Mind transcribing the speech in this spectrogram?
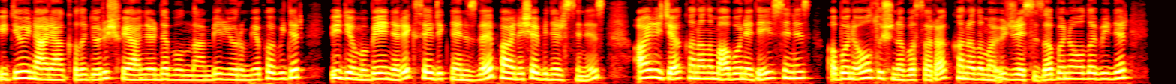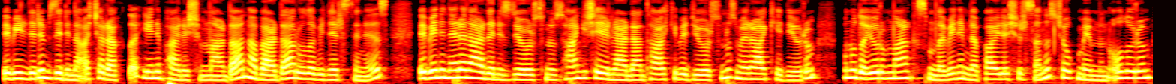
video ile alakalı görüş veya öneride bulunan bir yorum yapabilir, videomu beğenerek sevdiklerinizle paylaşabilirsiniz. Ayrıca kanalıma abone değilseniz, abone ol tuşuna basarak kanalıma ücretsiz abone olabilir ve bildirim zilini açarak da yeni paylaşımlardan haberdar olabilirsiniz. Ve beni nerelerden izliyorsunuz, hangi şehirlerden takip ediyorsunuz merak ediyorum. Bunu da yorumlar kısmında benimle paylaşırsanız çok memnun olurum.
